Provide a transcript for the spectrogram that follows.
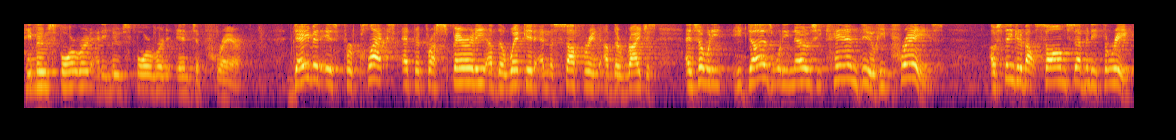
He moves forward and he moves forward into prayer. David is perplexed at the prosperity of the wicked and the suffering of the righteous. And so when he, he does what he knows he can do, he prays. I was thinking about Psalm 73,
